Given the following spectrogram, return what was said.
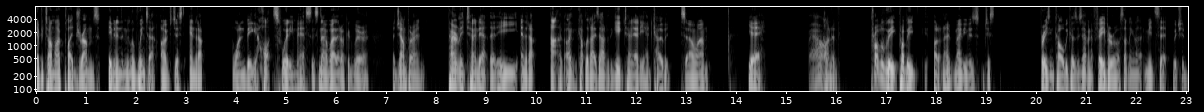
every time I've played drums, even in the middle of winter, I've just ended up one big hot sweaty mess. There's no way that I could wear a, a jumper. And apparently, it turned out that he ended up uh, like a couple of days after the gig. Turned out he had COVID. So um, yeah, Wow. kind of probably probably I don't know. Maybe he was just freezing cold because he was having a fever or something like that mid set, which would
